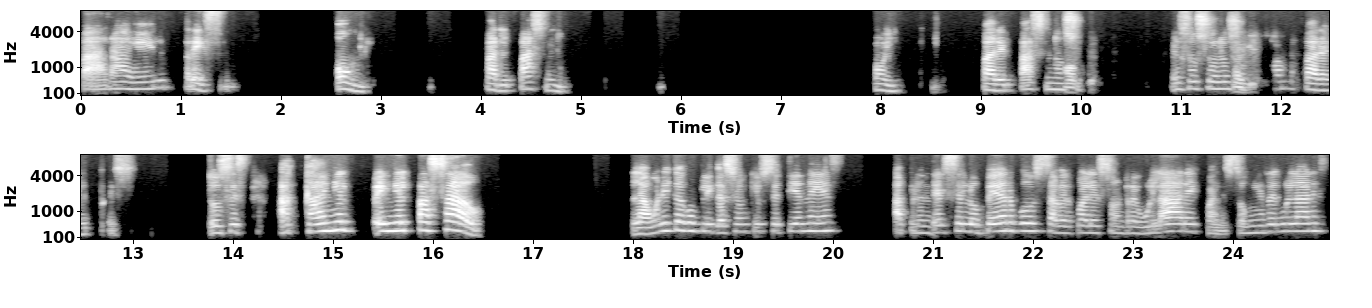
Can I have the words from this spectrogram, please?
para el present only, para el past no. Oye, para el past no Okay. Eso solo se usa para el presente. Entonces, acá en el, en el pasado, la única complicación que usted tiene es aprenderse los verbos, saber cuáles son regulares, cuáles son irregulares,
